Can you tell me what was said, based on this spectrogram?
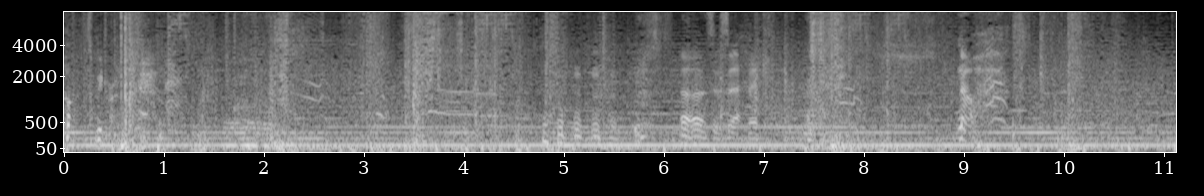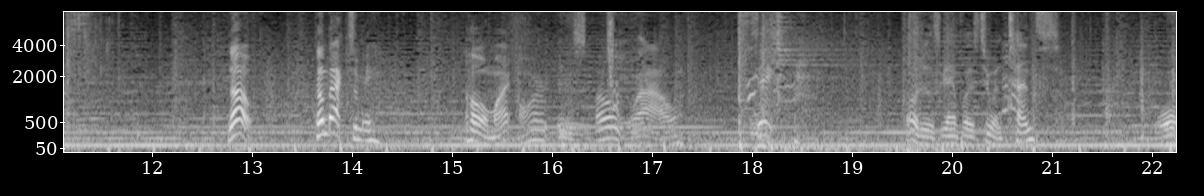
Oh, speed run. oh, this is epic. No. No! Come back to me! Oh, my arm is... Oh, wow. See? Oh, this gameplay is too intense. Oh.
